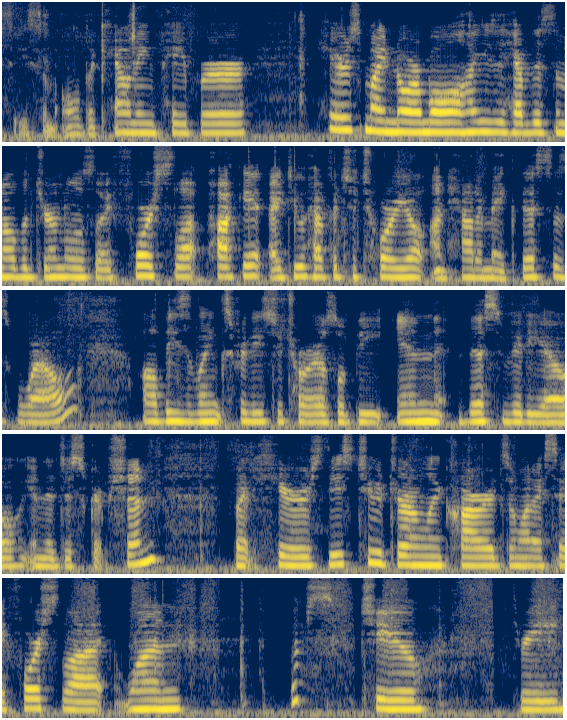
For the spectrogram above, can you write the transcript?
See some old accounting paper. Here's my normal, I usually have this in all the journals, a four slot pocket. I do have a tutorial on how to make this as well. All these links for these tutorials will be in this video in the description. But here's these two journaling cards. And when I say four slot, one, whoops, two, three,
